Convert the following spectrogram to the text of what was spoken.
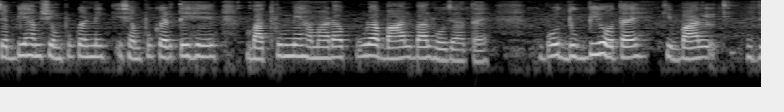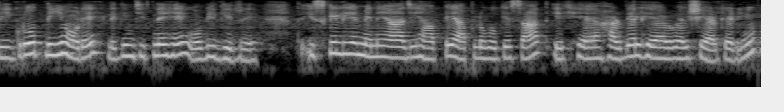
जब भी हम शैम्पू करने शैम्पू करते हैं बाथरूम में हमारा पूरा बाल बाल हो जाता है। बहुत दुख भी होता है कि बाल रीग्रोथ नहीं हो रहे, लेकिन जितने हैं वो भी गिर रहे। तो इसके लिए मैंने आज यहाँ पे आप लोगों के साथ एक हर्बल हेयर ऑयल शेयर कर रही हूँ।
